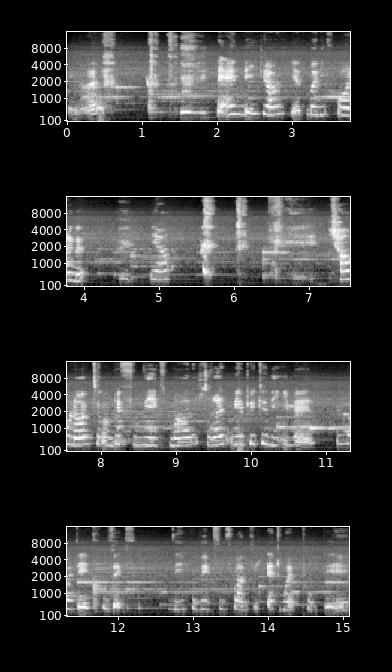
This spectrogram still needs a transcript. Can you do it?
äh, beende ich, glaube ich, jetzt mal die Folge. Ja. Ciao Leute und bis zum nächsten Mal. Schreibt mir bitte eine E-Mail über dq26.web.de.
